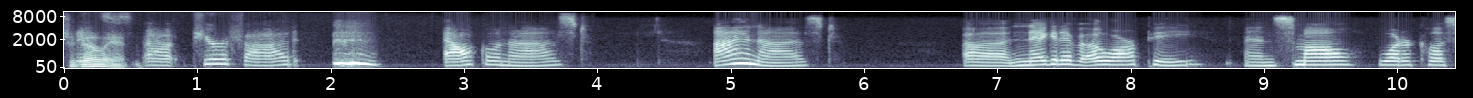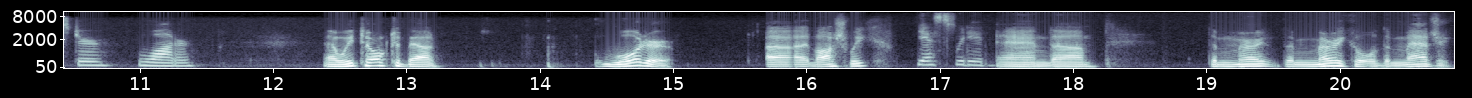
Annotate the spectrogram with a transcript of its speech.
so go ahead. Uh, purified, alkalinized, ionized, uh, negative ORP, and small water cluster water. And we talked about water uh, last week. Yes, we did. And um, the mir- the miracle the magic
